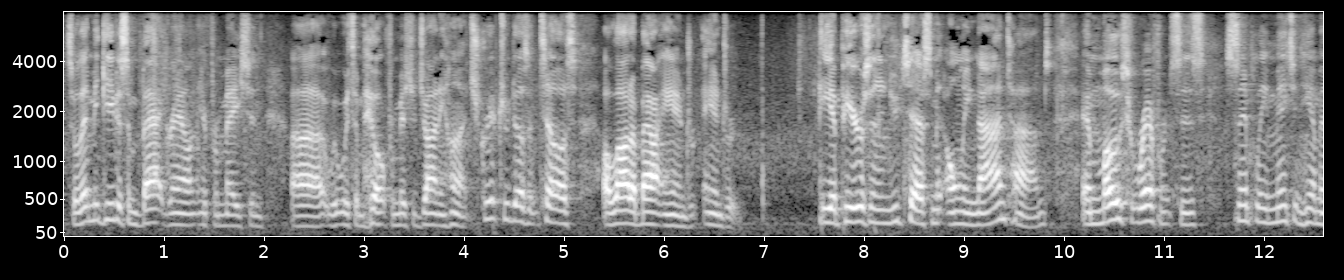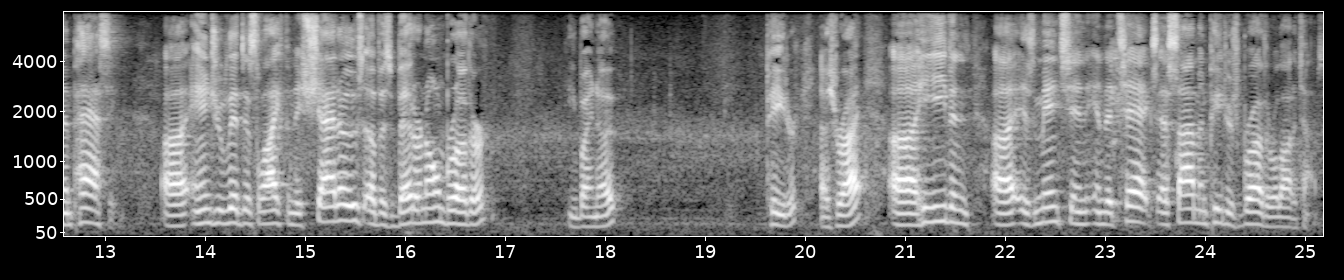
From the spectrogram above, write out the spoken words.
So let me give you some background information uh, with, with, some help from Mr. Johnny Hunt. Scripture doesn't tell us a lot about Andrew. Andrew. He appears in the New Testament only nine times, and most references simply mention him in passing. Uh, Andrew lived his life in the shadows of his better known brother. Anybody know? Peter, that's right. Uh, he even uh, is mentioned in the text as Simon Peter's brother a lot of times.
